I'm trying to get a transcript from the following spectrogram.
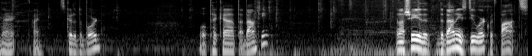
Alright, fine. Let's go to the board. We'll pick up a bounty. And I'll show you that the bounties do work with bots.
